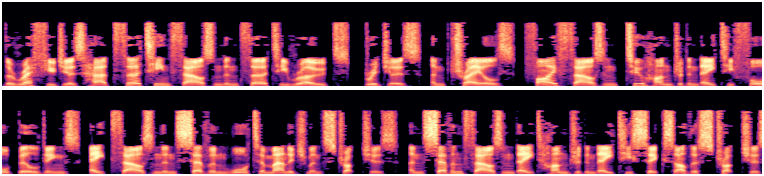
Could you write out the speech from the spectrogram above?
the refuges had 13,030 roads, bridges, and trails, 5,284 buildings, 8,007 water management structures, and 7,886 other structures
